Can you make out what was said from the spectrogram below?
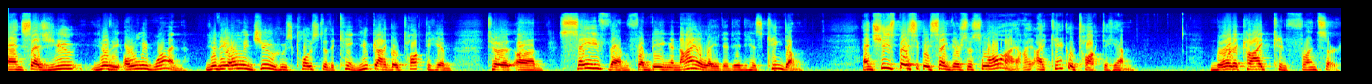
and says, you, You're the only one. You're the only Jew who's close to the king. You've got to go talk to him to uh, save them from being annihilated in his kingdom. And she's basically saying, There's this law. I, I can't go talk to him. Mordecai confronts her.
